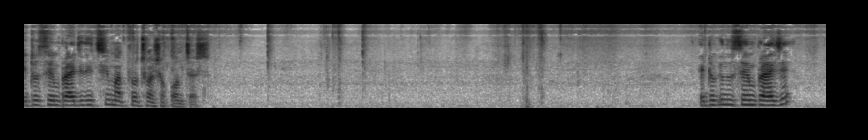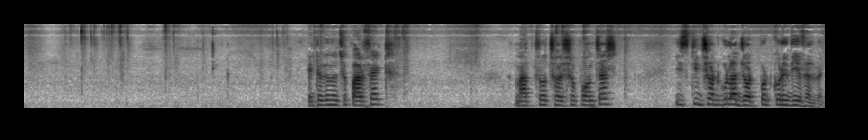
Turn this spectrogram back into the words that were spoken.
এটাও সেম প্রাইজে দিচ্ছি মাত্র ছয়শো পঞ্চাশ। এটাও কিন্তু সেম প্রাইজে এটা কিন্তু হচ্ছে পারফেক্ট মাত্র ছয়শো পঞ্চাশ। স্ক্রিনশটগুলো জটপট করে দিয়ে ফেলবেন।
